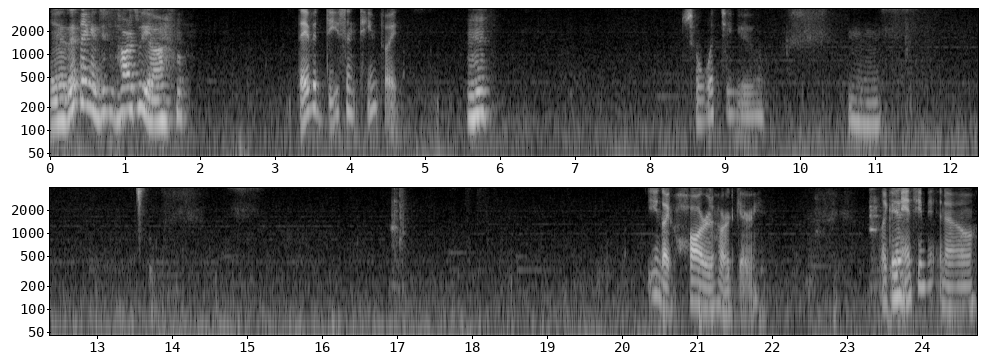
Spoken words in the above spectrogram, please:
Yeah, they're thinking just as hard as we are. They have a decent team fight. hmm So what do you? Hmm. You need like hard, hard carry. Like Yeah. an anti no,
